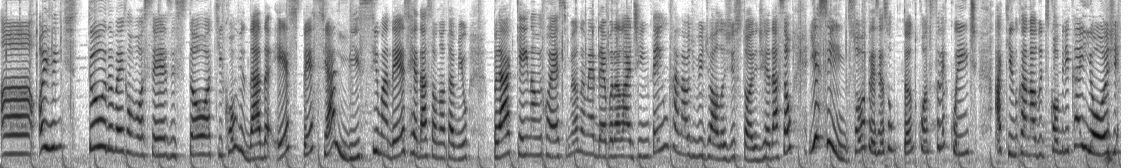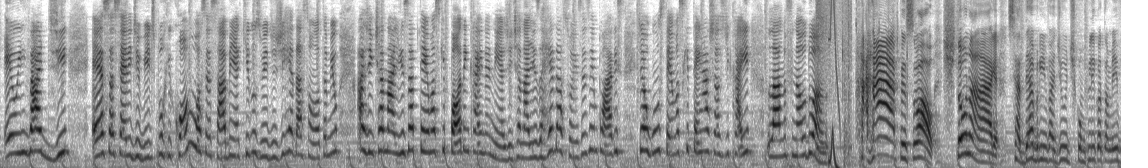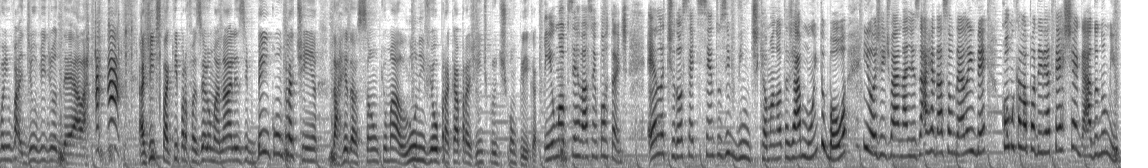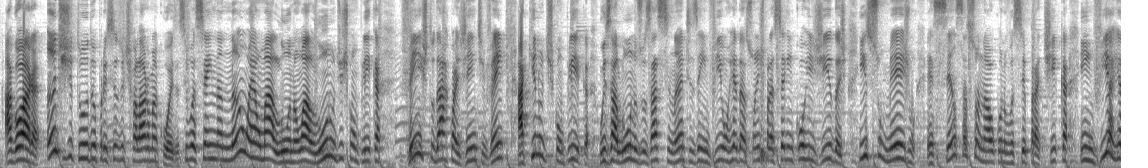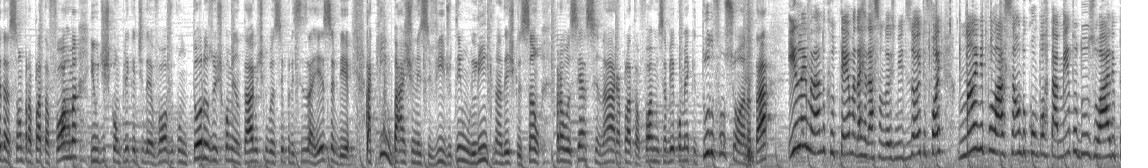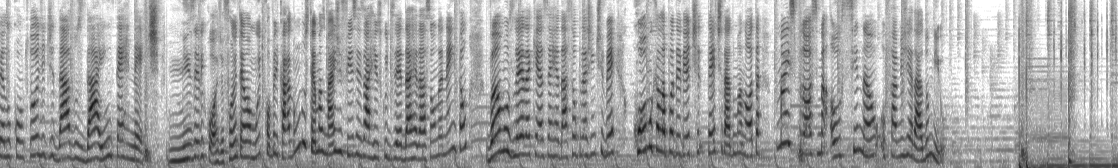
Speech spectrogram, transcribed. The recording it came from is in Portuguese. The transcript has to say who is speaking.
Speaker 1: Ah, oi, gente, tudo bem com vocês? Estou aqui convidada especialíssima desse Redação Nota Mil Pra quem não me conhece, meu nome é Débora Ladim, tenho um canal de videoaulas de história e de redação e assim, sou uma presença um tanto quanto frequente aqui no canal do Descomplica e hoje eu invadi essa série de vídeos porque como vocês sabem, aqui nos vídeos de redação nota mil, a gente analisa temas que podem cair no Enem, a gente analisa redações exemplares de alguns temas que têm a chance de cair lá no final do ano.
Speaker 2: Haha, pessoal, estou na área. Se a Débora invadiu o Descomplica, eu também vou invadir o vídeo dela. a gente está aqui para fazer uma análise bem completinha da redação que uma aluna enviou para cá pra gente pro Descomplica.
Speaker 1: E uma observação importante, ela tirou 720, que é uma nota já muito boa, e hoje a gente vai analisar a redação dela e ver como que ela poderia ter chegado no mil.
Speaker 2: Agora, antes de tudo, eu preciso te falar uma coisa. Se você ainda não é uma aluna, um aluno Descomplica, vem estudar com a gente, vem. Aqui no Descomplica, os alunos, os assinantes enviam redações para serem corrigidas. Isso mesmo, é sensacional quando você pratica e envia redação para a plataforma e o Descomplica te devolve com todos os comentários que você precisa receber. Aqui embaixo nesse vídeo tem um link na descrição para você assinar a plataforma e saber como é que tudo funciona, tá?
Speaker 1: E lembrando que o tema da redação 2018 foi manipulação do comportamento do usuário pelo controle de dados da internet. Misericórdia, foi um tema muito complicado, um dos temas mais difíceis, arrisco dizer, da redação do Enem. Então, vamos ler aqui essa redação para a gente ver como que ela poderia ter tirado uma nota mais próxima ou se não não o famigerado mil.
